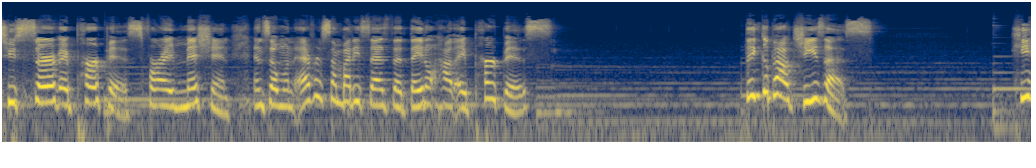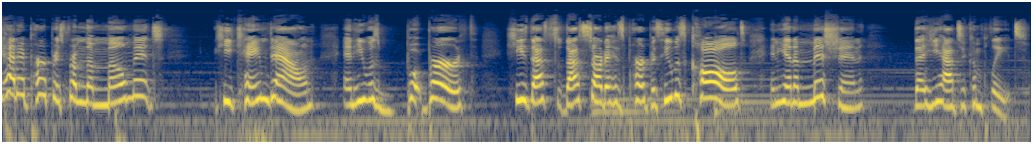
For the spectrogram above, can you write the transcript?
to serve a purpose for a mission. And so, whenever somebody says that they don't have a purpose, think about Jesus. He had a purpose from the moment he came down and he was birthed. He that's that started his purpose. He was called and he had a mission that he had to complete.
